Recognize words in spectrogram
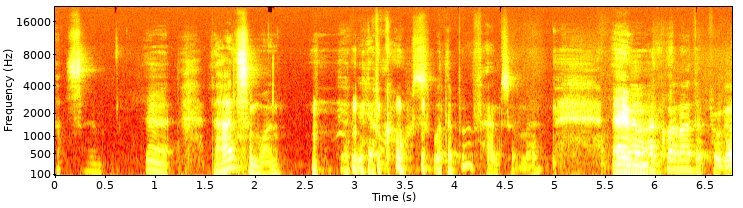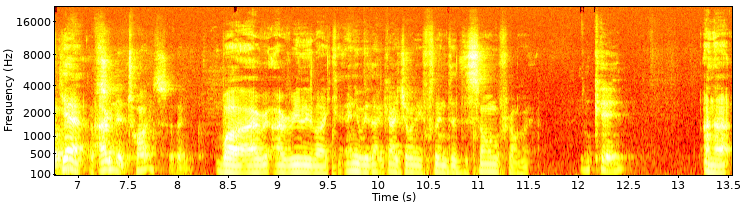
That's him. Yeah, the handsome one. yeah, of course. Well, they're both handsome, man. Um, no, I quite like that program. yeah, I've I- seen it twice, I think. Well, I, I really like it. Anyway, that guy Johnny Flynn did the song from it, Okay. and that,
